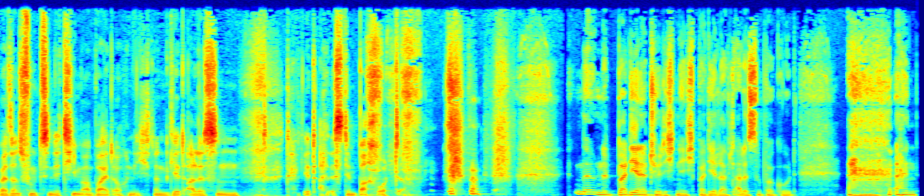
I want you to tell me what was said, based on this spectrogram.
Weil sonst funktioniert Teamarbeit auch nicht. Dann geht alles, ein, dann geht alles den Bach runter. Ne, ne, bei dir natürlich nicht. Bei dir läuft alles super gut. Ein,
